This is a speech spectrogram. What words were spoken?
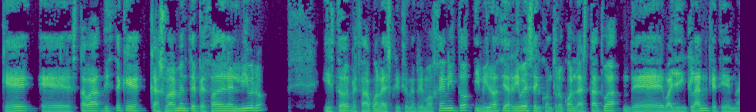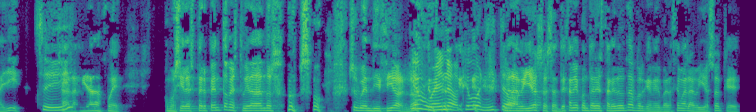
que estaba, dice que casualmente empezó a leer el libro y esto empezaba con la descripción de primogénito y miró hacia arriba y se encontró con la estatua de Valle Inclán que tienen allí. Sí. O sea, la mirada fue, como si el esperpento me estuviera dando su, bendición. ¿no? Qué bueno, qué bonito. maravilloso. O sea, déjame contar esta anécdota porque me parece maravilloso que,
